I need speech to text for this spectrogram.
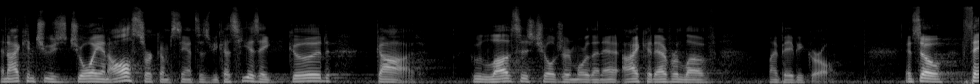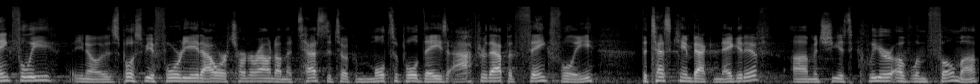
and I can choose joy in all circumstances because He is a good God who loves His children more than I could ever love my baby girl. And so, thankfully, you know, it was supposed to be a 48 hour turnaround on the test. It took multiple days after that, but thankfully, the test came back negative, um, and she is clear of lymphoma.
